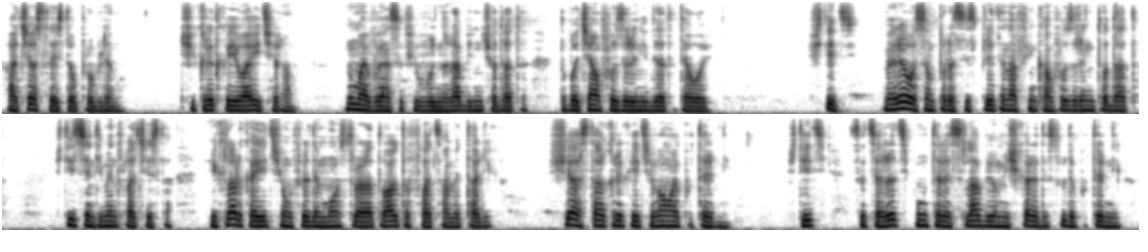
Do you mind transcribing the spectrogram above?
aceasta este o problemă. Și cred că eu aici eram. Nu mai voiam să fiu vulnerabil niciodată, după ce am fost rănit de atâtea ori. Știți, mereu o să-mi părăsesc prietena fiindcă am fost rănit odată. Știți sentimentul acesta. E clar că aici un fel de monstru arată o altă față a metalică. Și asta cred că e ceva mai puternic. Știți, să-ți arăți punctele slabe e o mișcare destul de puternică.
